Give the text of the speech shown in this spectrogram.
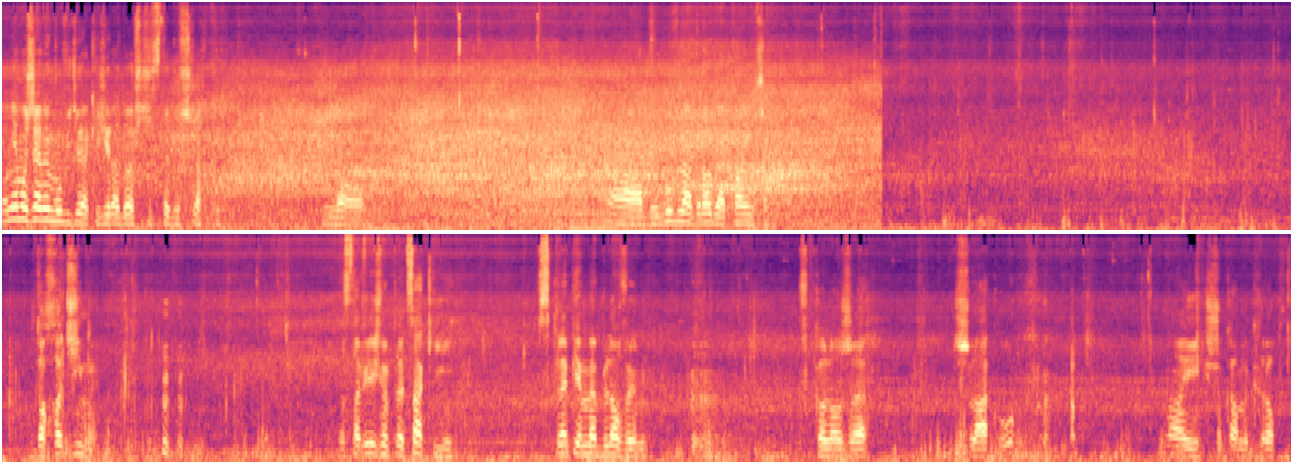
No nie możemy mówić o jakiejś radości z tego szlaku. No. A główna droga kończy. Dochodzimy. Zostawiliśmy plecaki w sklepie meblowym w kolorze szlaku. No i szukamy kropki.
